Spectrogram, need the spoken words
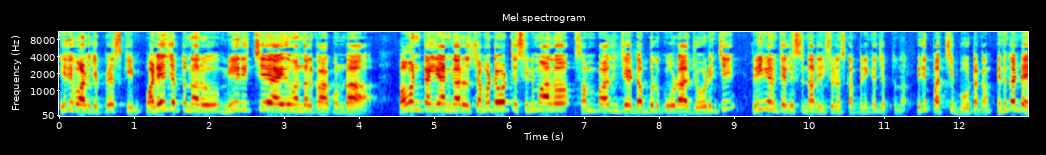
ఇది వాళ్ళు చెప్పే స్కీమ్. వాళ్ళు ఏం చెప్తున్నారు? మీరిచ్చే ఐదు వందలు కాకుండా పవన్ కళ్యాణ్ గారు చెమటోడ్చి సినిమాలో సంపాదించే డబ్బులు కూడా జోడించి ప్రీమియం చెల్లిస్తున్నారు ఇన్సూరెన్స్ కంపెనీకి అని చెప్తున్నారు. ఇది పచ్చి బూటకం. ఎందుకంటే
